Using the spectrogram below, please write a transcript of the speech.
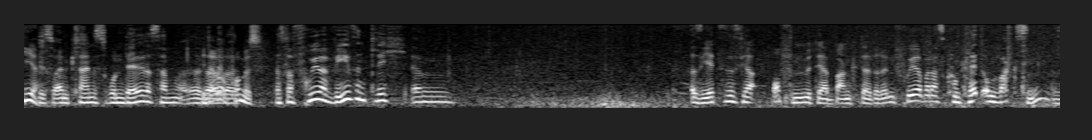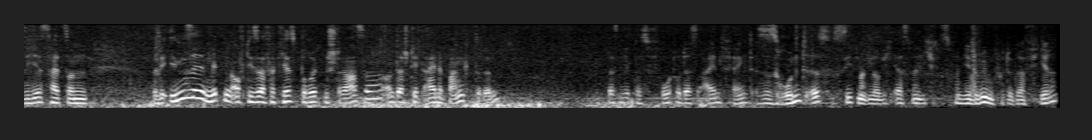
Hier. Hier ist so ein kleines Rondell. Das haben. Äh, da war Pommes. Das war früher wesentlich. Ähm, also jetzt ist es ja offen mit der Bank da drin. Früher war das komplett umwachsen. Also hier ist halt so, ein, so eine Insel mitten auf dieser verkehrsberuhigten Straße und da steht eine Bank drin. Ich weiß nicht, ob das Foto das einfängt. Es rund ist. Das sieht man, glaube ich, erst, wenn ich es von hier drüben fotografiere.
